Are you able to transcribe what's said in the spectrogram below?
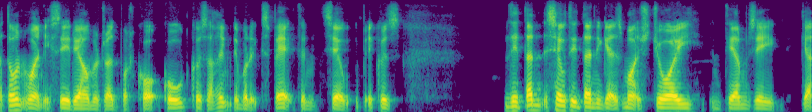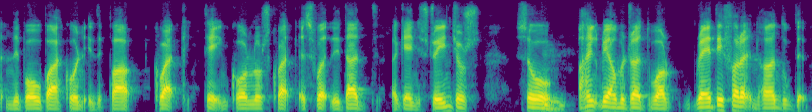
I don't want to say Real Madrid were caught cold because I think they were expecting Celtic because they didn't Celtic didn't get as much joy in terms of getting the ball back onto the park quick, taking corners quick as what they did against Rangers. So mm. I think Real Madrid were ready for it and handled it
